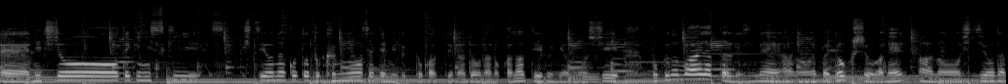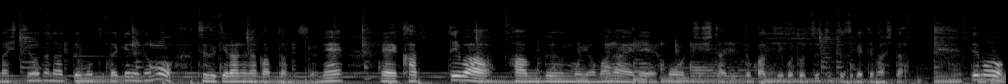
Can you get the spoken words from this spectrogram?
えー、日常的に好き必要なことと組み合わせてみるとかっていうのはどうなのかなっていうふうに思うし僕の場合だったらですねあのやっぱり読書がねあの必要だな必要だなって思ってたけれども続けられなかったんですよね。えー、買っては半分も読まないで放置したりとかっていうことをずっと続けてました。でも、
